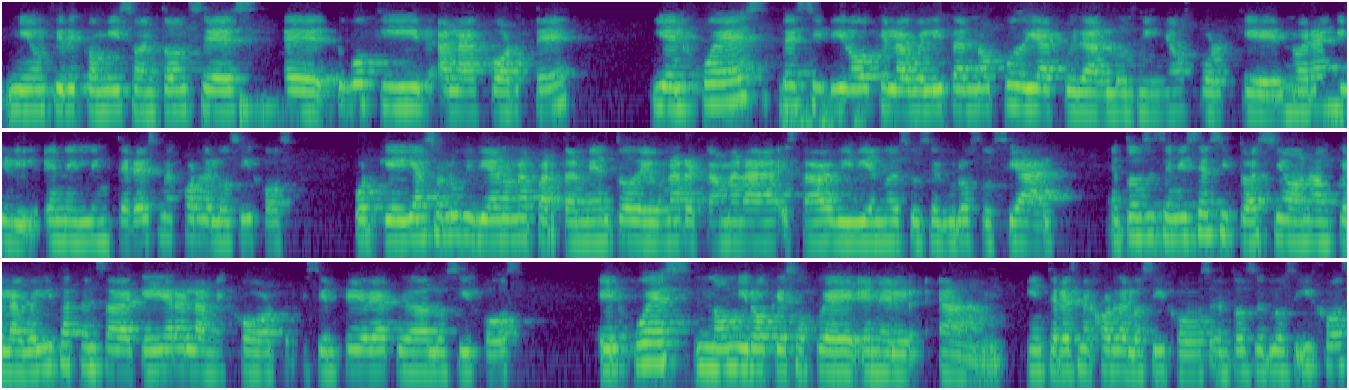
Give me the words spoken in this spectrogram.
ni un fideicomiso, entonces eh, tuvo que ir a la corte y el juez decidió que la abuelita no podía cuidar a los niños porque no era en el, en el interés mejor de los hijos, porque ella solo vivía en un apartamento de una recámara, estaba viviendo de su seguro social. Entonces, en esa situación, aunque la abuelita pensaba que ella era la mejor porque siempre había cuidado a los hijos, el juez no miró que eso fue en el um, interés mejor de los hijos. Entonces, los hijos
